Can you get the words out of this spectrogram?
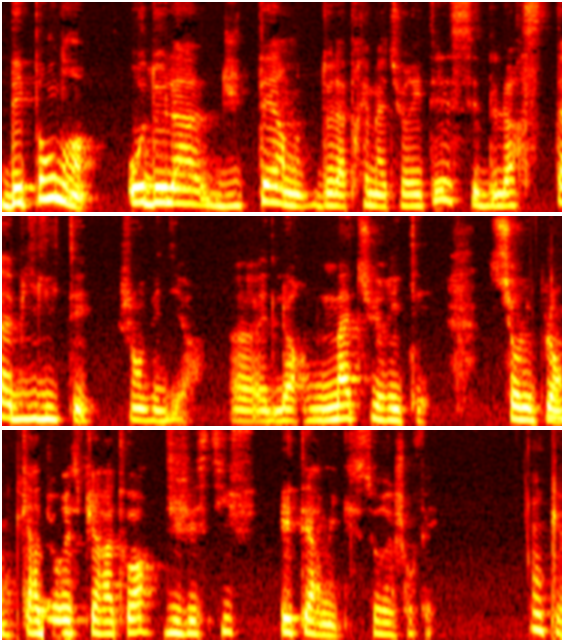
dépendre, au-delà du terme de la prématurité, c'est de leur stabilité, j'ai envie de dire, euh, et de leur maturité sur le plan cardio-respiratoire, digestif et thermique, se réchauffer. Ok,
